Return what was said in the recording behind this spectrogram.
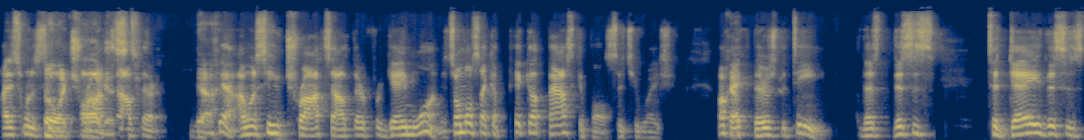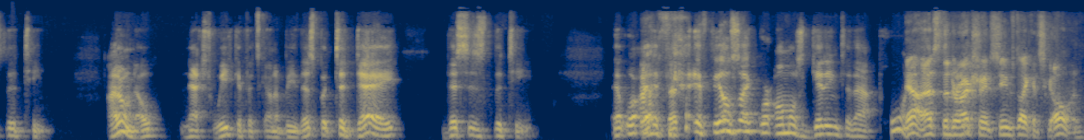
I just want to see So, like trots August. out there. Yeah. Yeah, I want to see who trots out there for game one. It's almost like a pickup basketball situation. Okay, there's the team. This this is today. This is the team. I don't know next week if it's going to be this, but today this is the team. And well, Yeah, I- it feels like we're almost getting to that point. Yeah, that's the direction it seems like it's going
